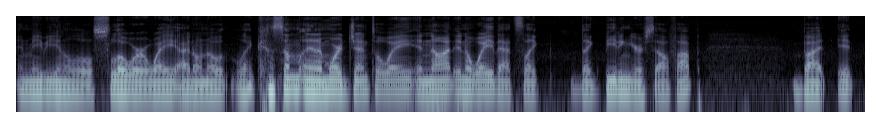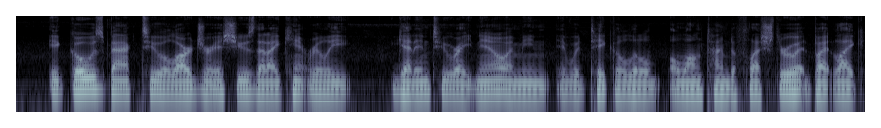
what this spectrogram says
and maybe in a little slower way i don't know like some in a more gentle way and not in a way that's like like beating yourself up but it it goes back to a larger issues that I can't really get into right now. I mean, it would take a little a long time to flesh through it, but like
